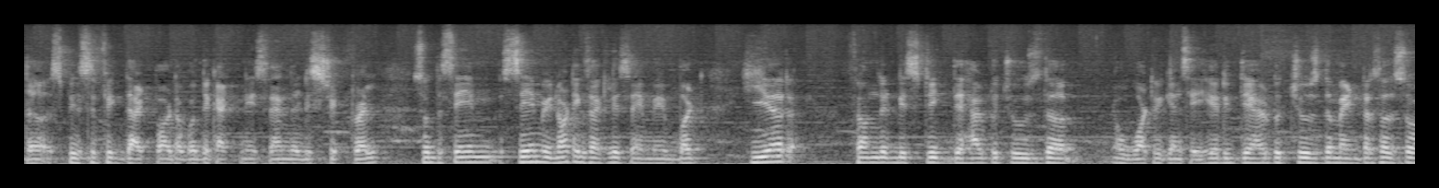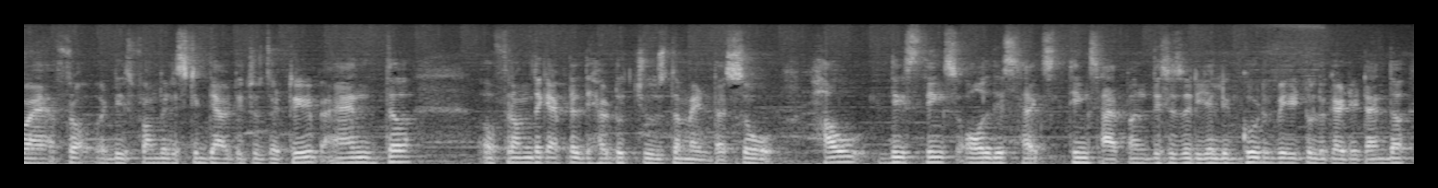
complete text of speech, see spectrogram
the specific that part about the Katniss and the District 12. So the same same way, not exactly same way, but here from the district they have to choose the what we can say here they have to choose the mentors also uh, from, from the district they have to choose the trip and the uh, from the Capitol they have to choose the mentor. So how these things all these things happen this is a really good way to look at it. And the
